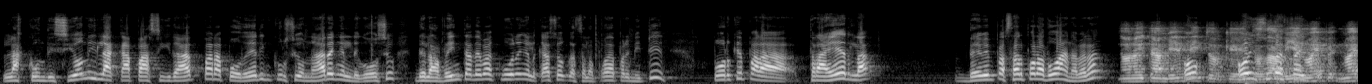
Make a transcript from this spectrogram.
las condiciones y la capacidad para poder incursionar en el negocio de la venta de vacunas en el caso de que se la pueda permitir. Porque para traerla deben pasar por aduana, ¿verdad? No, no, y también, oh, Víctor, que todavía no hay, no hay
